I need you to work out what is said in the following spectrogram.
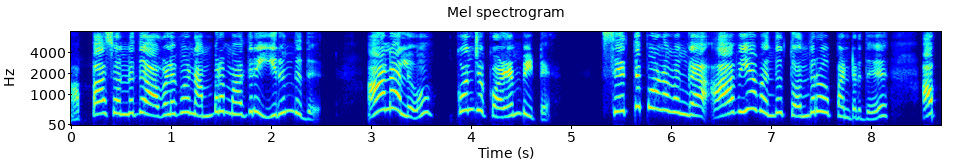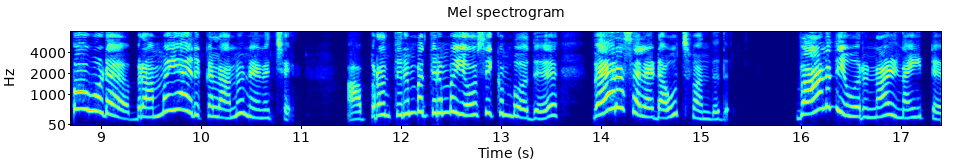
அப்பா சொன்னது அவ்வளவும் நம்புற மாதிரி இருந்தது. ஆனாலும் கொஞ்சம் குழம்பிட்டேன். செத்து போனவங்க ஆவியா வந்து தொந்தரவு பண்றது அப்பாவோட பிரம்மையா இருக்கலாம்னு நினைச்சேன். அப்புறம் திரும்ப திரும்ப யோசிக்கும் போது வேற சில டவுட்ஸ் வந்தது. வானதி ஒரு நாள் நைட்டு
